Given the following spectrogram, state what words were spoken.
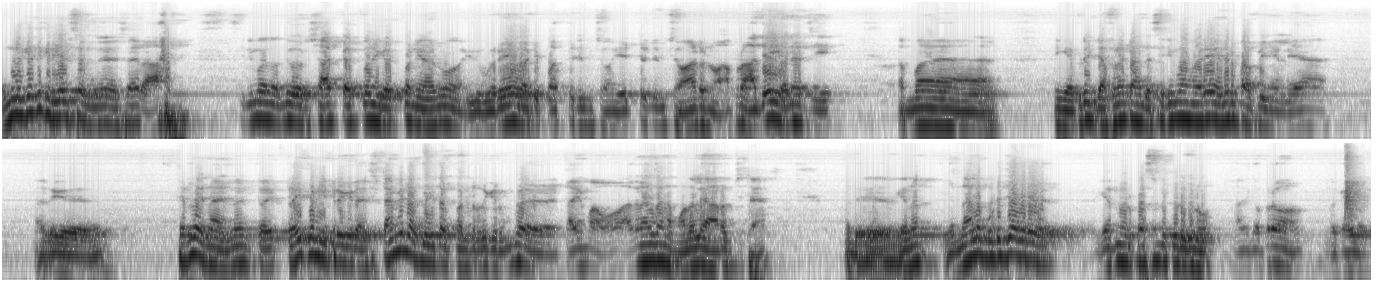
உங்களுக்கு எதுக்கு ரியல்ஸுங்க சார்? சினிமாவில் வந்து ஒரு ஷார்ட் கட் பண்ணி கட் பண்ணி ஆடுவோம். இது ஒரே வாட்டி பத்து நிமிஷம் எட்டு நிமிஷம் ஆடணும். அப்புறம் அதே எனர்ஜி நம்ம நீங்கள் எப்படி டெஃபினட்டாக அந்த சினிமா மாதிரியே எதிர்பார்ப்பீங்க இல்லையா? அது தெரியல நான் இன்னும் ட்ரை ட்ரை பண்ணிட்டு இருக்கிறேன். ஸ்டாமினா பில்டப் பண்ணுறதுக்கு ரொம்ப டைம் ஆகும். அதனால தான் நான் முதல்ல ஆரம்பிச்சிட்டேன். அது ஏன்னா என்னால் முடிஞ்ச ஒரு இரநூறு பர்சன்ட் கொடுக்கணும். அதுக்கப்புறம் உங்கள் கையில்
